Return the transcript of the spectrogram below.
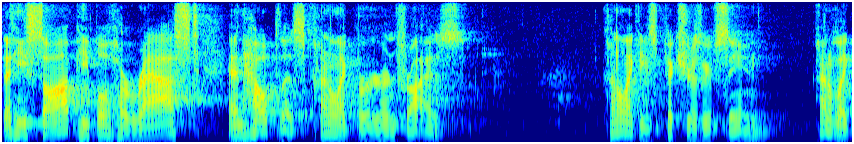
that he saw people harassed and helpless, kind of like burger and fries, kind of like these pictures we've seen, kind of like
